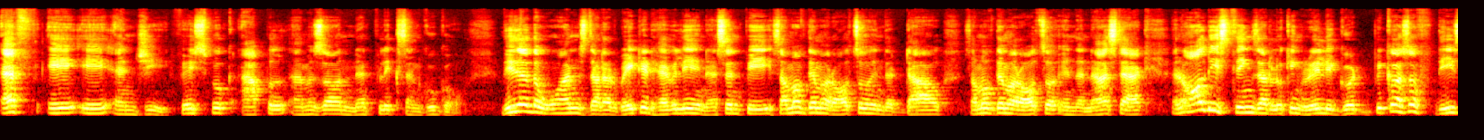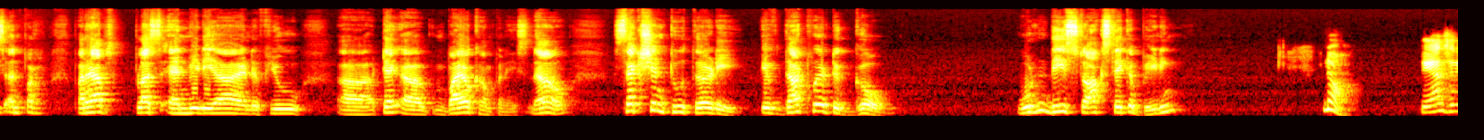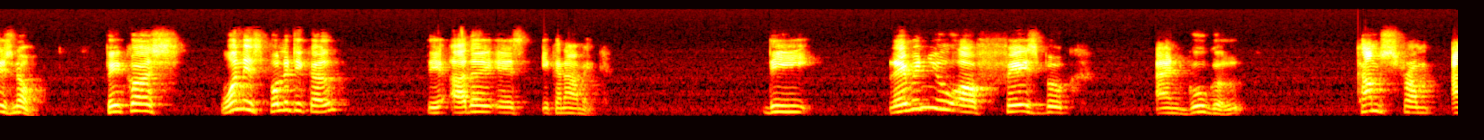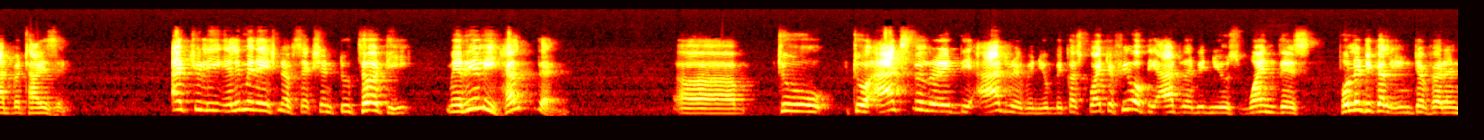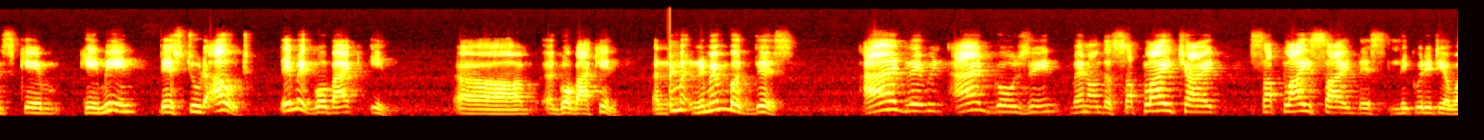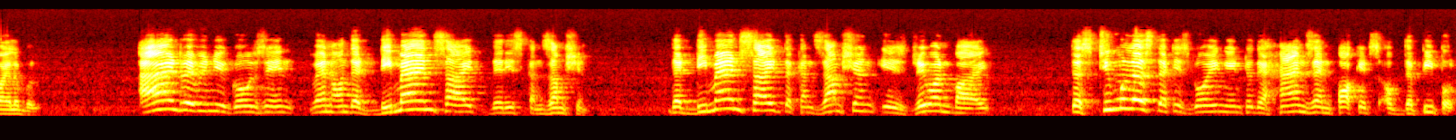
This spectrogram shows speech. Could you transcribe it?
FAANG, Facebook, Apple, Amazon, Netflix, and Google these are the ones that are weighted heavily in S&P. Some of them are also in the Dow. Some of them are also in the Nasdaq. And all these things are looking really good because of these and per perhaps plus Nvidia and a few uh, tech, uh, bio companies. Now, Section 230, if that were to go, wouldn't these stocks take a beating? No. The answer is no. Because one is political the other is economic. The revenue of Facebook and Google comes from advertising. Actually, elimination of Section 230 may really help them uh, to, to accelerate the ad revenue because quite a few of the ad revenues, when this political interference came, came in, they stood out. They may go back in uh, go back in. Rem- remember this: ad revenue, ad goes in when on the supply side, supply side there's liquidity available. Ad revenue goes in when on the demand side there is consumption. The demand side, the consumption is driven by the stimulus that is going into the hands and pockets of the people.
